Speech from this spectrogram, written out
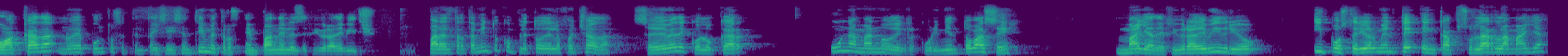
o a cada 9.76 centímetros en paneles de fibra de vidrio. Para el tratamiento completo de la fachada se debe de colocar una mano de recubrimiento base, malla de fibra de vidrio y posteriormente encapsular la malla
